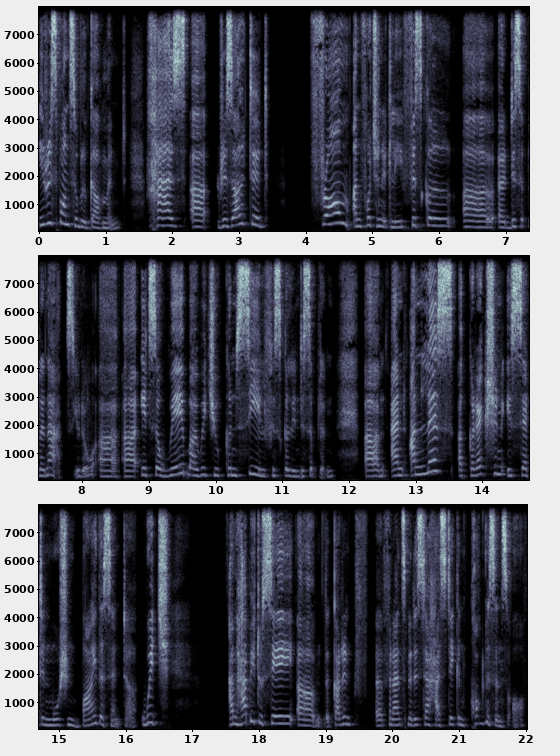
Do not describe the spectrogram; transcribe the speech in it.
irresponsible government has uh, resulted from unfortunately fiscal uh, uh, discipline acts you know uh, uh it's a way by which you conceal fiscal indiscipline um, and unless a correction is set in motion by the center which I'm happy to say um, the current uh, finance minister has taken cognizance of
